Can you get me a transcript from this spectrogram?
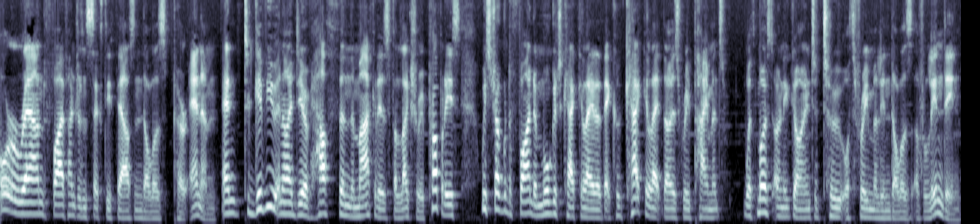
or around $560,000 per annum. And to give you an idea of how thin the market is for luxury properties, we struggled to find a mortgage calculator that could calculate those repayments with most only going to two or three million dollars of lending.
